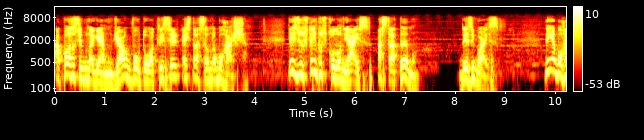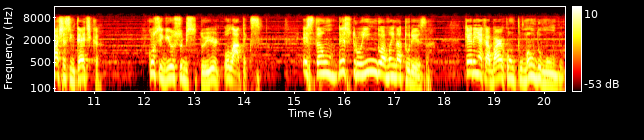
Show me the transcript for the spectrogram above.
Após a Segunda Guerra Mundial, voltou a crescer a extração da borracha. Desde os tempos coloniais, as tratamos desiguais. Nem a borracha sintética conseguiu substituir o látex. Estão destruindo a mãe natureza. Querem acabar com o pulmão do mundo.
